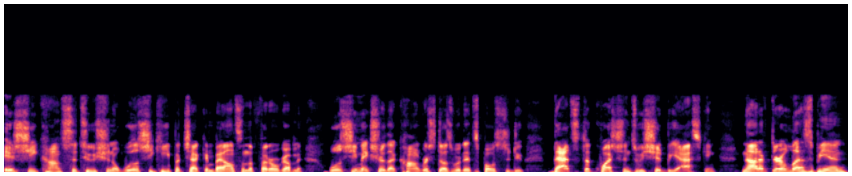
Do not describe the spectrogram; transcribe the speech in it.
Is she constitutional? Will she keep a check and balance on the federal government? Will she make sure that Congress does what it's supposed to do? That's the questions we should be asking. Not if they're a lesbian,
